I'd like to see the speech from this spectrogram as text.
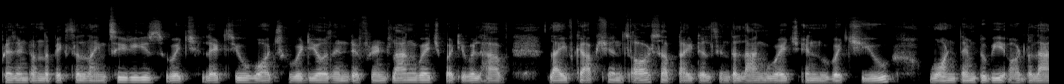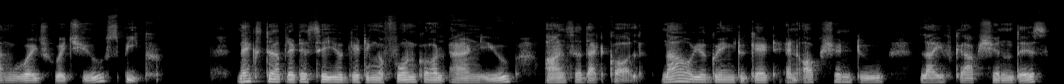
present on the Pixel 9 series which lets you watch videos in different language but you will have live captions or subtitles in the language in which you want them to be or the language which you speak. Next up, let us say you're getting a phone call and you answer that call. Now you're going to get an option to live caption this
